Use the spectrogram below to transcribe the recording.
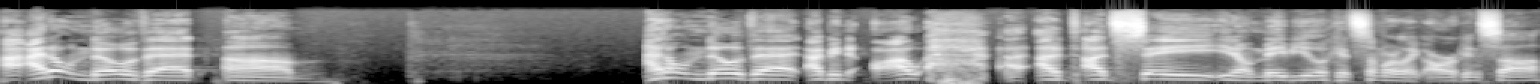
I, I don't know that. Um, I don't know that. I mean, I, I'd, I'd say you know maybe you look at somewhere like Arkansas.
